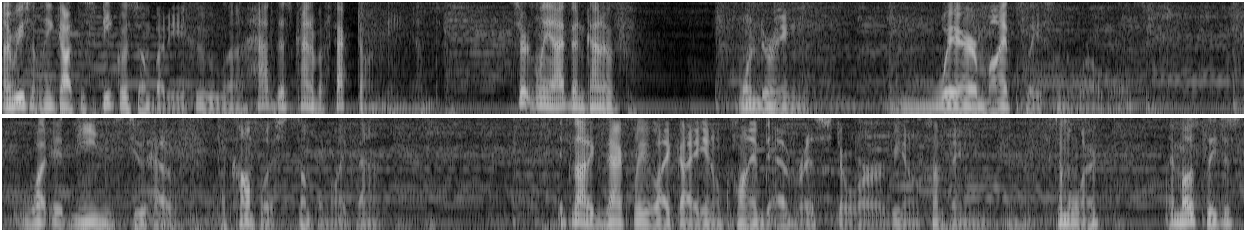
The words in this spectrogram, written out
I recently got to speak with somebody who uh, had this kind of effect on me, and certainly I've been kind of wondering where my place in the world is and what it means to have accomplished something like that it's not exactly like I, you know, climbed Everest or, you know, something uh, similar. I mostly just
